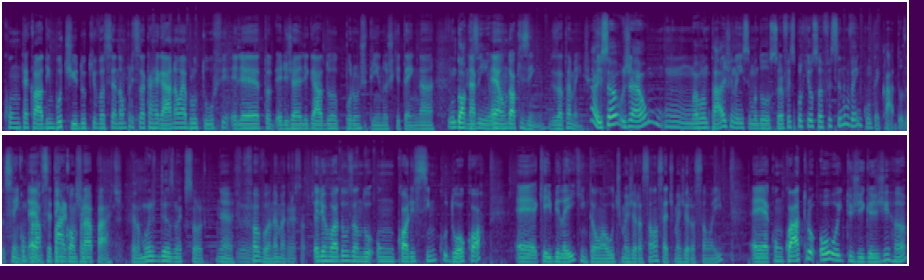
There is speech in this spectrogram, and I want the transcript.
com um teclado embutido que você não precisa carregar, não é Bluetooth, ele, é ele já é ligado por uns pinos que tem na... Um na- dockzinho. né? É, um dockzinho, exatamente. Ah, isso é- já é um- uma vantagem né, em cima do Surface, porque o Surface não vem com teclado, né? Você Sim, é, você tem que comprar a parte. Pelo amor de Deus, Microsoft. É, por favor, né, Microsoft? Ele roda usando um Core 5 Dual Core, é, Kaby Lake, então a última geração, a sétima geração aí, é, com 4 ou 8 GB de RAM,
